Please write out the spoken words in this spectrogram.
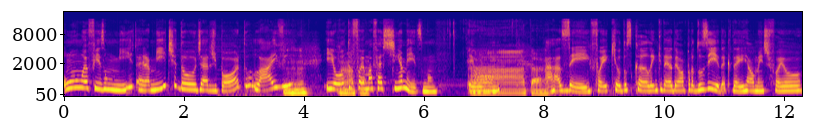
um eu fiz um meet, era meet do diário de bordo, live, e outro Ah, foi tá. uma festinha mesmo. Eu Ah, tá. Arrasei. Foi que o dos Cullen, que daí eu dei uma produzida, que daí realmente foi o.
